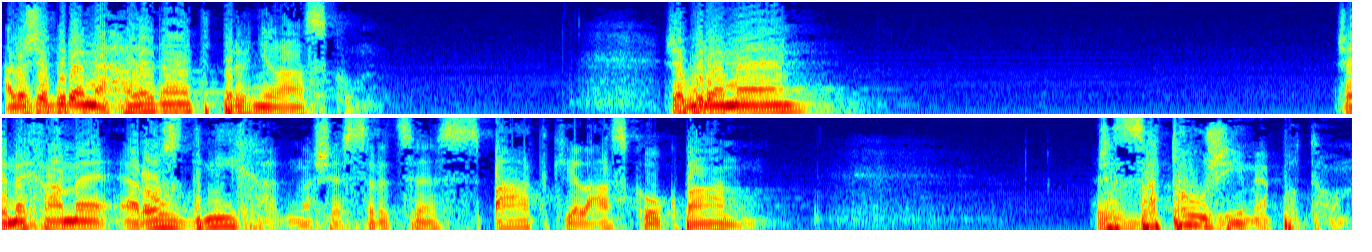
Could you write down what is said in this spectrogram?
ale že budeme hledat první lásku. Že budeme, že necháme rozdmíchat naše srdce zpátky láskou k pánu. Že zatoužíme potom,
